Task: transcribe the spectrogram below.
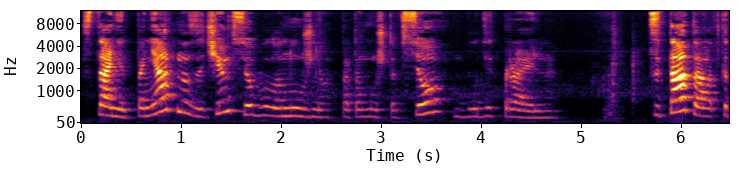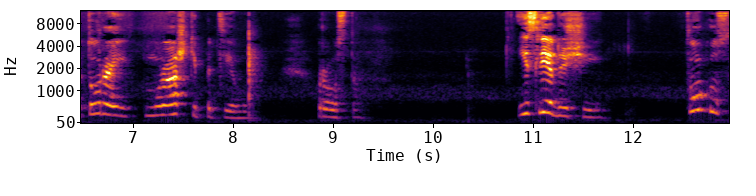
Станет понятно, зачем все было нужно, потому что все будет правильно. Цитата, от которой мурашки по телу. Просто. И следующий фокус.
